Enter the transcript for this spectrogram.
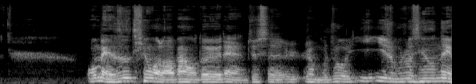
我每次听我老板，我都有点就是忍不住抑抑制不住心中内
